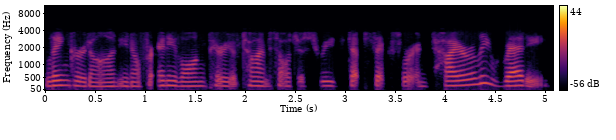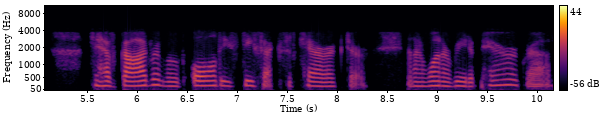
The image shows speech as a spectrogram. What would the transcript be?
lingered on, you know, for any long period of time. So I'll just read step six. We're entirely ready to have God remove all these defects of character. And I want to read a paragraph.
